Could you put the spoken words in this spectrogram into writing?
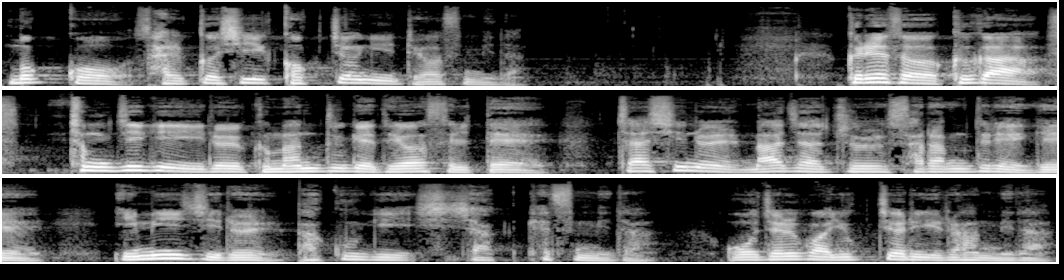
먹고 살 것이 걱정이 되었습니다. 그래서 그가 청지기 일을 그만두게 되었을 때 자신을 맞아줄 사람들에게 이미지를 바꾸기 시작했습니다. 5절과 6절이 이러합니다.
